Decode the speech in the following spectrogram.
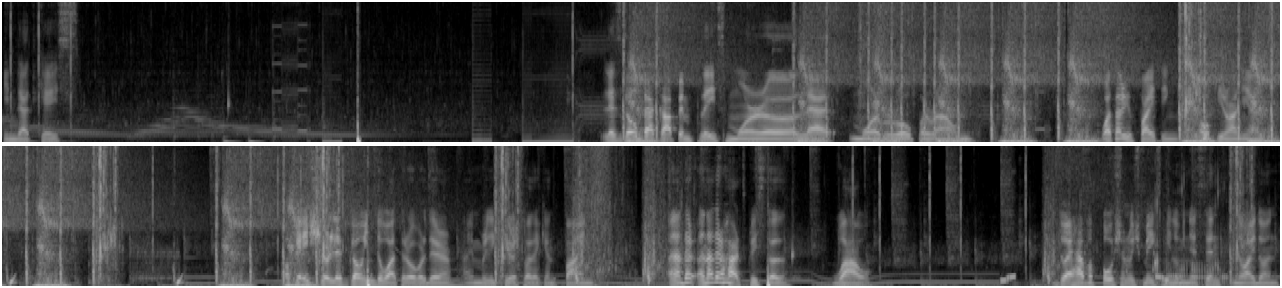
In that case. Let's go back up and place more uh, more rope around. What are you fighting? Oh, piranhas. Okay, sure, let's go in the water over there. I'm really curious what I can find. Another another heart crystal. Wow. Do I have a potion which makes me luminescent? No, I don't.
